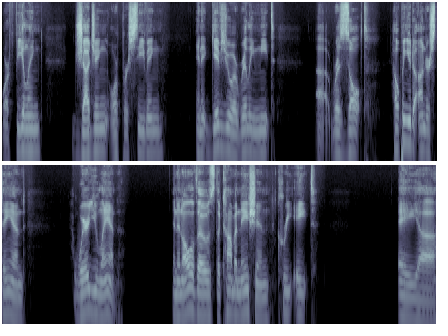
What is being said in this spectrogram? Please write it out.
or feeling, judging or perceiving, and it gives you a really neat uh, result, helping you to understand where you land. And in all of those, the combination create a uh,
